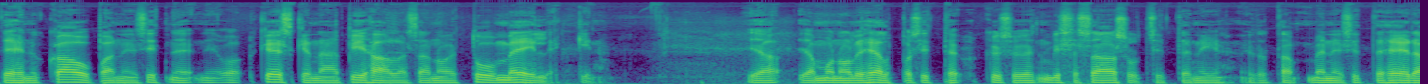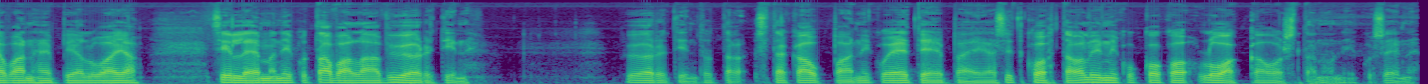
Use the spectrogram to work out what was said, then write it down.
tehnyt kaupan, niin sitten ne niin keskenään pihalla sanoi, että tuu meillekin. Ja, ja mun oli helppo sitten kysyä, että missä sä asut sitten, niin, niin tota, menin sitten heidän vanhempien luo ja silleen mä niinku tavallaan vyörytin, vyörytin tota, sitä kauppaa niinku eteenpäin ja sitten kohta oli niinku koko luokka ostanut niinku sen.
